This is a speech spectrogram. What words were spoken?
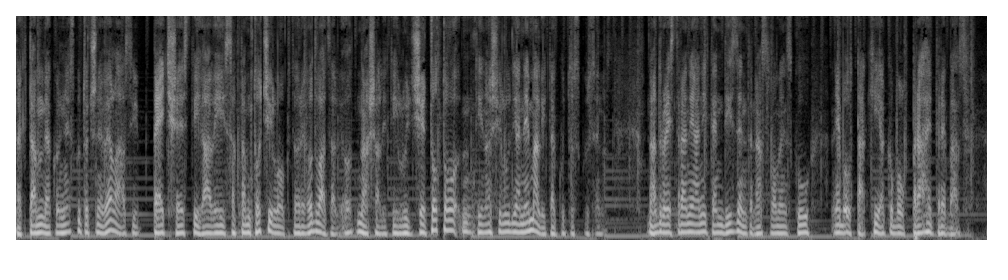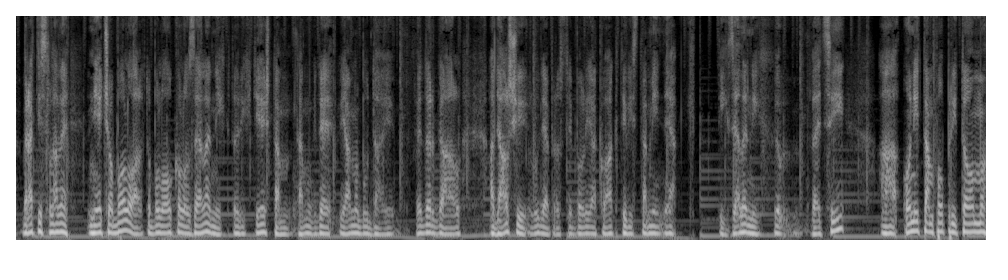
tak tam ako neskutočne veľa, asi 5-6 tých aví sa tam točilo, ktoré odvádzali, odnášali tých ľudí. Čiže toto tí naši ľudia nemali takúto skúsenosť. Na druhej strane ani ten dizent na Slovensku nebol taký, ako bol v Prahe treba. V Bratislave niečo bolo, ale to bolo okolo zelených, ktorých tiež tam, tam kde Jano Budaj, Federgál, a ďalší ľudia proste boli ako aktivistami nejakých tých zelených e, vecí a oni tam popri tom e,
